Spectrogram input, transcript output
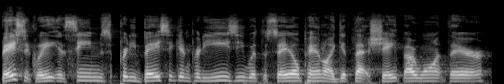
basically, it seems pretty basic and pretty easy with the sail panel. I get that shape I want there.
